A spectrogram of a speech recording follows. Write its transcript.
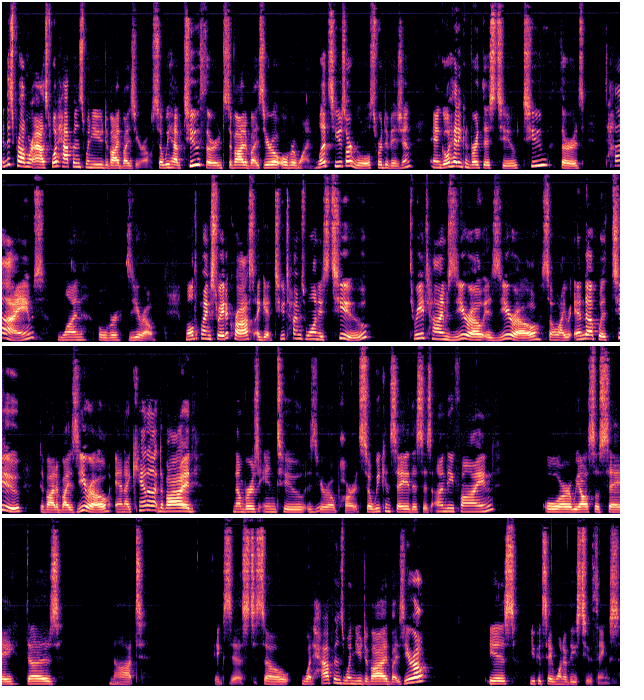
In this problem we're asked what happens when you divide by 0. So we have 2 thirds divided by 0 over 1. Let's use our rules for division and go ahead and convert this to 2 thirds times 1 over 0. Multiplying straight across I get 2 times 1 is 2 3 times 0 is 0 so I end up with 2 divided by 0 and I cannot divide numbers into zero parts. So we can say this is undefined or we also say does not exist. So what happens when you divide by zero is you could say one of these two things.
